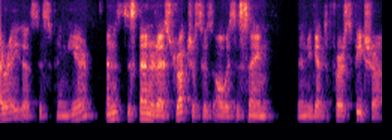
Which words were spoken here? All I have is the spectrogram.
array. That's this thing here. And it's the standardized structure, so it's always the same. Then you get the first feature.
